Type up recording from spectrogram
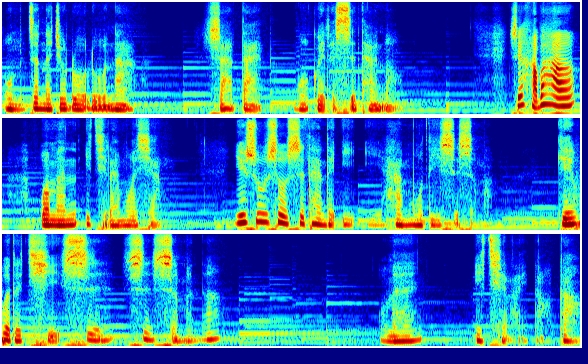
我们真的就落入那撒旦魔鬼的试探了。所以好不好？我们一起来默想，耶稣受试探的意义和目的是什么？给我的启示是什么呢？我们一起来祷告。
